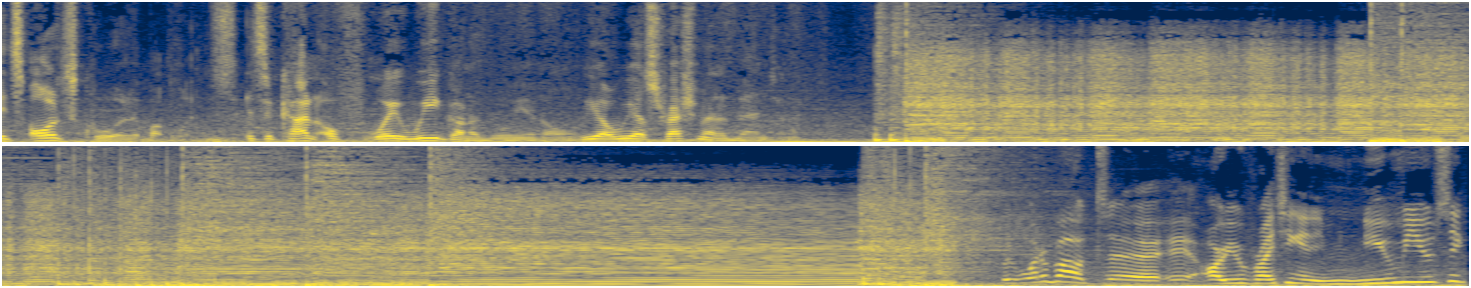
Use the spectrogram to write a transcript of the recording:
it's old school, but it's, it's a kind of way we're gonna do. You know, we are we are thrash metal band. You know? But what about? Uh, are you writing any new music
